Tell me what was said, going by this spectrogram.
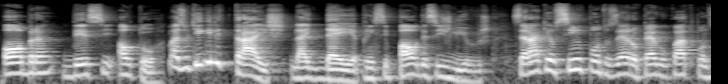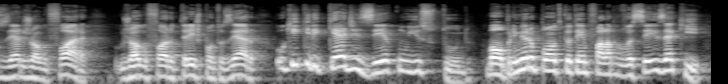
obra desse autor. Mas o que, ele traz da ideia principal desses livros? Será que o 5.0 eu pego o 4.0 e jogo fora? Jogo fora o 3.0? O que, que ele quer dizer com isso tudo? Bom, o primeiro ponto que eu tenho para falar para vocês é que,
